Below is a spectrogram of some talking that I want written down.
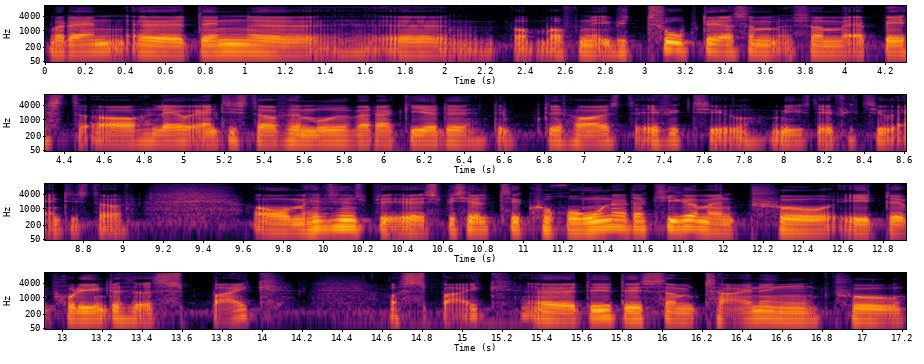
hvordan øh, den, øh, øh, hvorfor en epitop der, som, som er bedst at lave antistoffet mod, hvad der giver det, det, det højeste effektive, mest effektive antistof. Og med hensyn spe, specielt til corona, der kigger man på et øh, protein, der hedder spike, og spike, øh, det er det, som tegningen på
